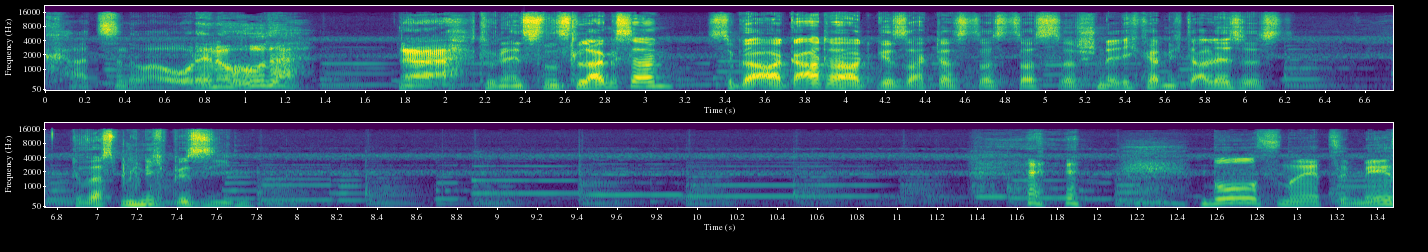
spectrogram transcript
勝つのは俺の方だ Ah, du nennst uns langsam? Sogar Agatha hat gesagt, dass, dass, dass, dass Schnelligkeit nicht alles ist. Du wirst mich nicht besiegen. ボスのやつ珍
